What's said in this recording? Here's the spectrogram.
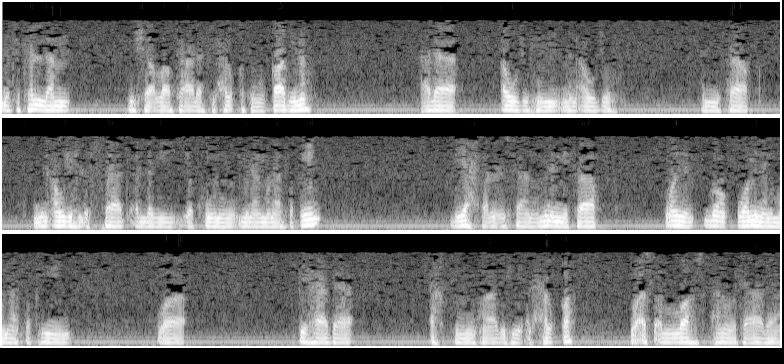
نتكلم إن شاء الله تعالى في حلقة قادمة على أوجه من أوجه النفاق من أوجه الإفساد الذي يكون من المنافقين ليحذر الإنسان من النفاق ومن المنافقين. وبهذا أختم هذه الحلقة وأسأل الله سبحانه وتعالى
